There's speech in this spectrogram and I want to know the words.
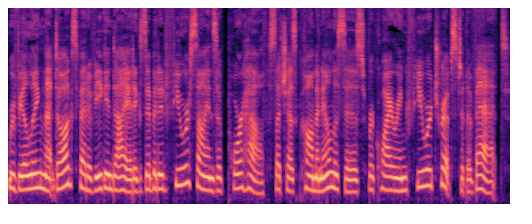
revealing that dogs fed a vegan diet exhibited fewer signs of poor health, such as common illnesses requiring fewer trips to the vet.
